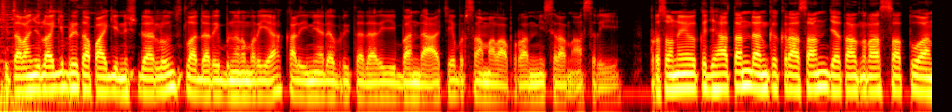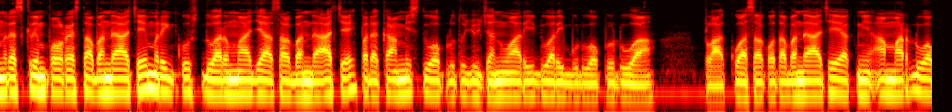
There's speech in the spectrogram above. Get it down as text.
Kita lanjut lagi berita pagi ini Sudarlun setelah dari Benar Meriah. Kali ini ada berita dari Banda Aceh bersama laporan Misran Asri. Personil kejahatan dan kekerasan Jatan Ras Satuan Reskrim Polresta Banda Aceh meringkus dua remaja asal Banda Aceh pada Kamis 27 Januari 2022. Pelaku asal kota Banda Aceh yakni Amar 20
